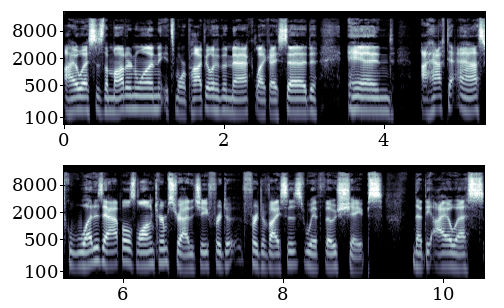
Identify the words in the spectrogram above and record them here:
iOS is the modern one. It's more popular than Mac, like I said, and I have to ask, what is Apple's long-term strategy for de- for devices with those shapes that the iOS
